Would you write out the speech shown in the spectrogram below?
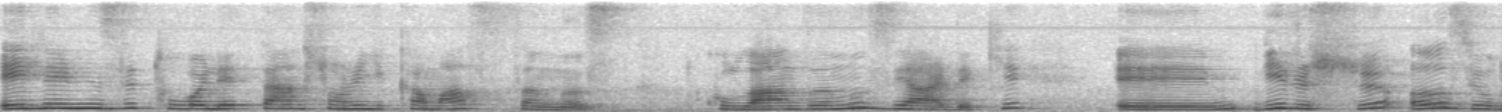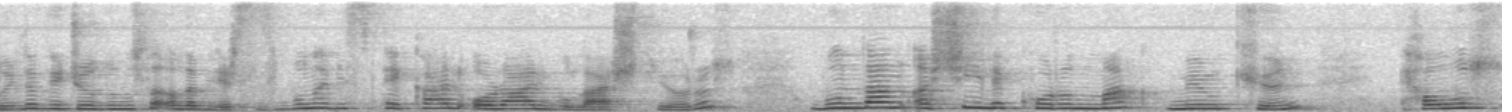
Ellerinizi tuvaletten sonra yıkamazsanız kullandığınız yerdeki e, virüsü ağız yoluyla vücudunuza alabilirsiniz. Buna biz fekal oral bulaş diyoruz. Bundan aşı ile korunmak mümkün. Havuz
